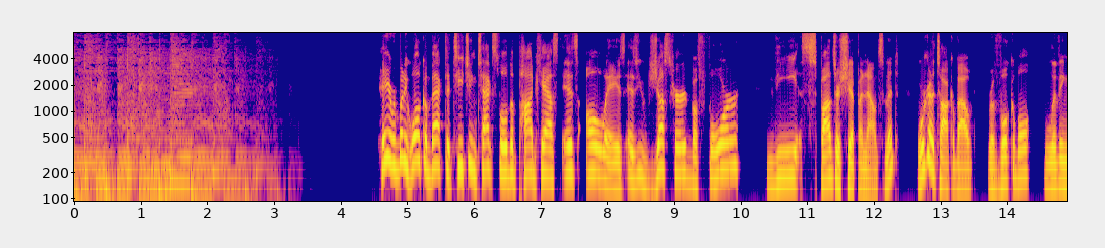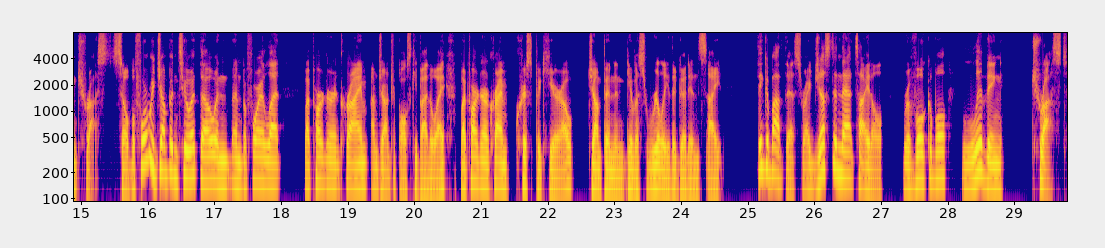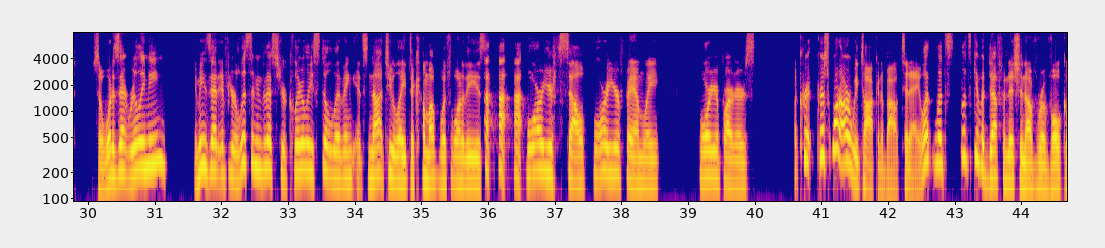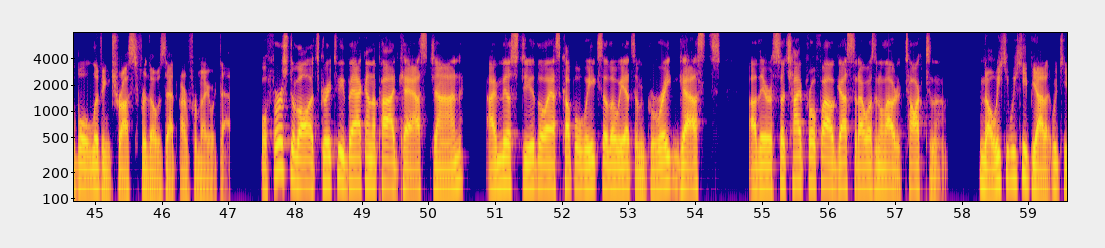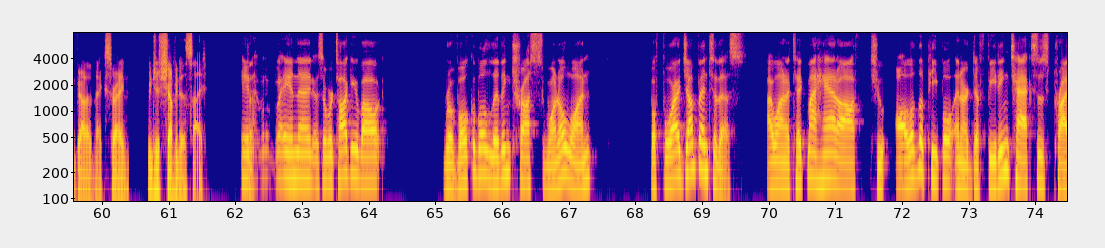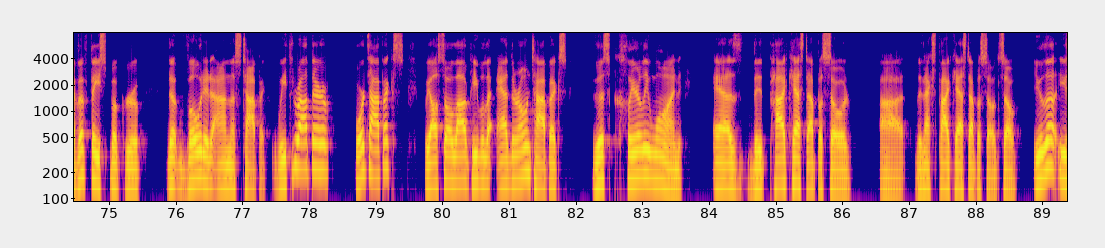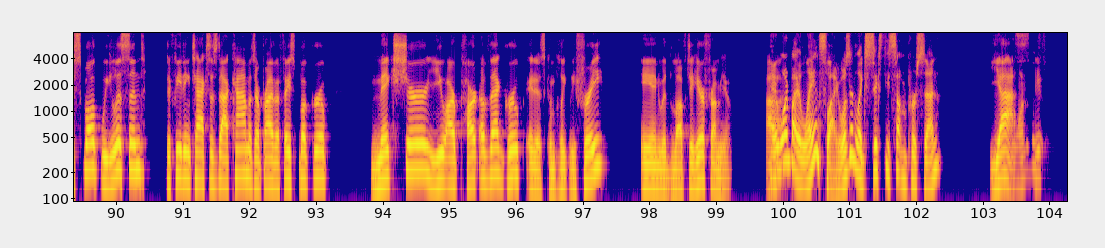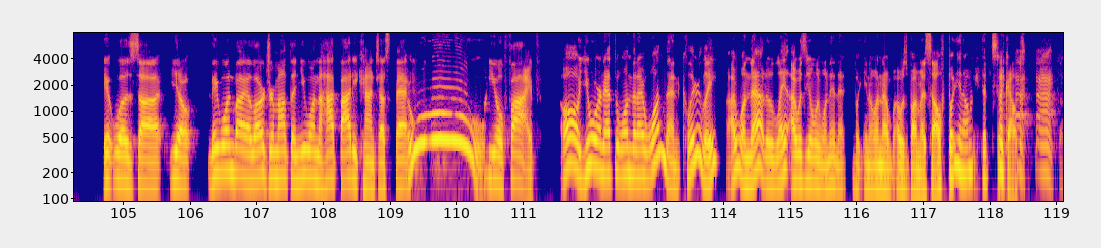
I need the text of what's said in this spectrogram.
Hey, everybody, welcome back to Teaching Tax Flow, the podcast. As always, as you just heard before the sponsorship announcement, we're going to talk about revocable living trust. So before we jump into it, though, and, and before I let my partner in crime, I'm John Trapolsky, by the way, my partner in crime, Chris Picciurro, jump in and give us really the good insight. Think about this, right? Just in that title, revocable living trust. So what does that really mean? It means that if you're listening to this, you're clearly still living. It's not too late to come up with one of these for yourself, for your family, for your partners. Uh, Chris, what are we talking about today? Let, let's let's give a definition of revocable living trust for those that aren't familiar with that. Well, first of all, it's great to be back on the podcast, John. I missed you the last couple of weeks, although we had some great guests. Uh, they were such high profile guests that I wasn't allowed to talk to them. No, we we keep you out of we keep you out of the mix, right? We just shove you to the side. And, and then, so we're talking about revocable living trusts 101. Before I jump into this, I want to take my hat off to all of the people in our Defeating Taxes private Facebook group that voted on this topic. We threw out there four topics. We also allowed people to add their own topics. This clearly won as the podcast episode, uh, the next podcast episode. So you li- you spoke, we listened, defeatingtaxes.com is our private Facebook group. Make sure you are part of that group. It is completely free and would love to hear from you. Uh, and it won by a landslide. Wasn't it like 60 something percent? Yes. It, it, was, uh, you know, they won by a larger amount than you won the hot body contest back Ooh. in 2005. Oh, you weren't at the one that I won then. Clearly, I won that. I was the only one in it, but you know, and I, I was by myself. But you know, it stuck out.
